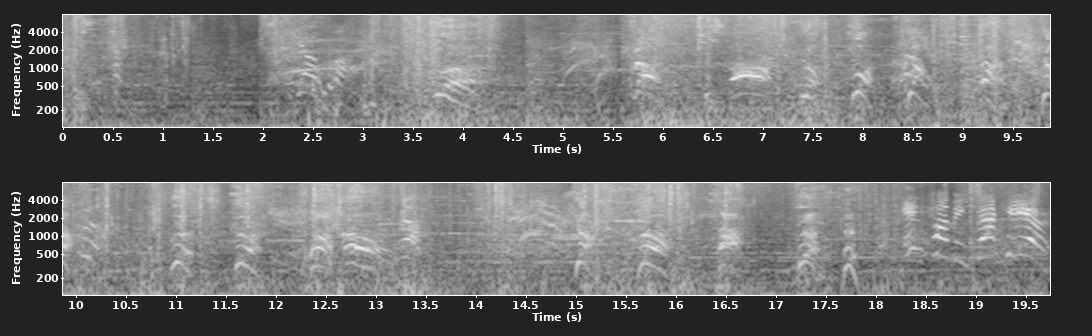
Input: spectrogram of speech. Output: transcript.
Incoming! Back here!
